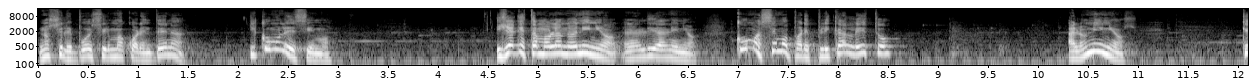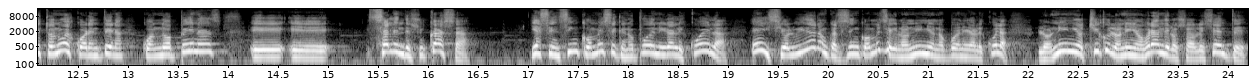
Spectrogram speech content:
no se le puede decir más cuarentena? ¿Y cómo le decimos? Y ya que estamos hablando de niños, en el Día del Niño, ¿cómo hacemos para explicarle esto a los niños? Que esto no es cuarentena, cuando apenas eh, eh, salen de su casa y hacen cinco meses que no pueden ir a la escuela. ¡Ey! Se olvidaron que hace cinco meses que los niños no pueden ir a la escuela. Los niños chicos y los niños grandes, los adolescentes,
